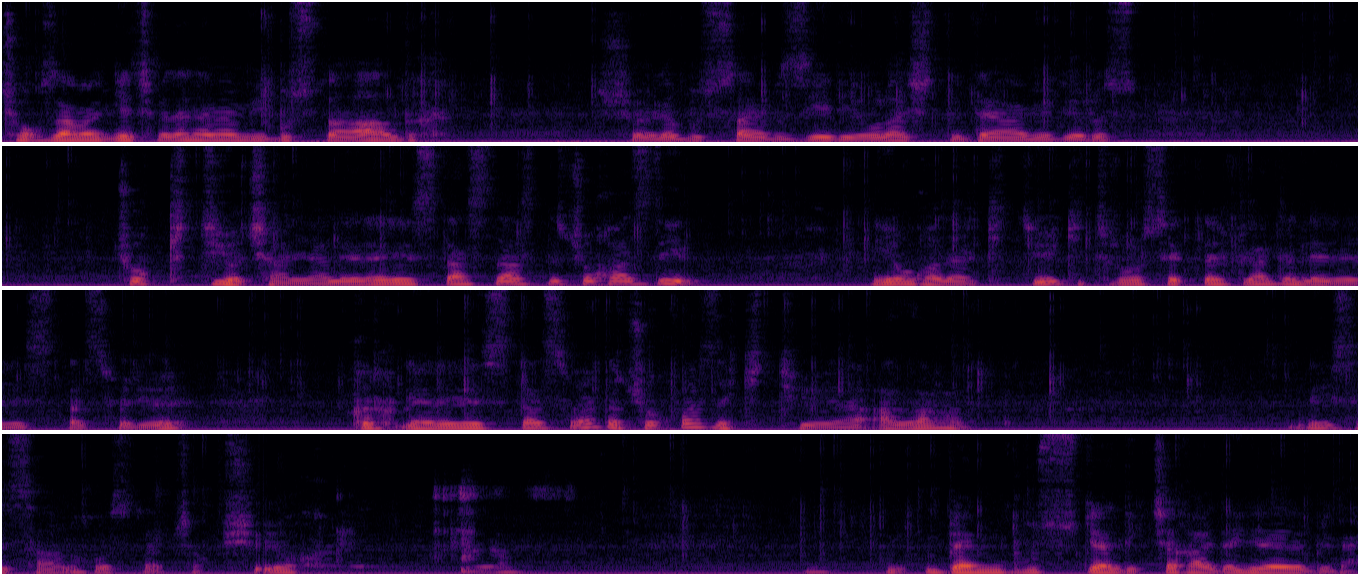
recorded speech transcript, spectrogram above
çok zaman geçmeden hemen bir buz daha aldık. Şöyle buz sayımız 7'ye ulaştı. Devam ediyoruz. Çok kitiyor çar ya. Resistansı da aslında çok az değil. Niye bu kadar kitiyor ki? Troll setler falan da LR resistans veriyor. 40 LR resistans var da çok fazla kitiyor ya. Anlamadım. Neyse sağlık olsun yapacak bir şey yok. Ben buz geldikçe kayda girerim yine.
